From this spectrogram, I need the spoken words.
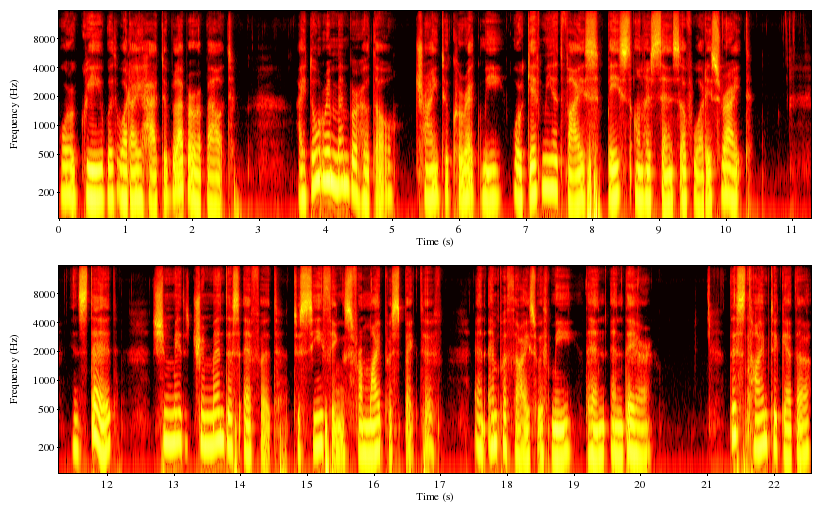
or agree with what I had to blabber about. I don't remember her, though, trying to correct me or give me advice based on her sense of what is right. Instead, she made a tremendous effort to see things from my perspective and empathize with me then and there. This time together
